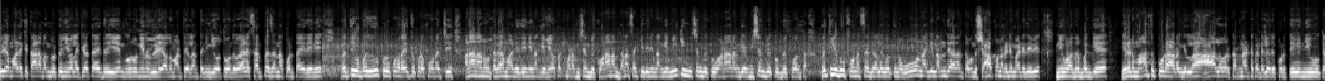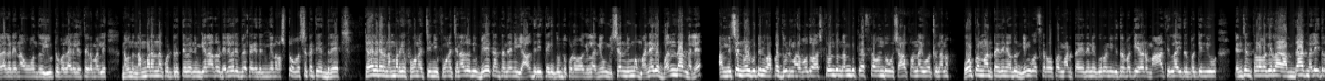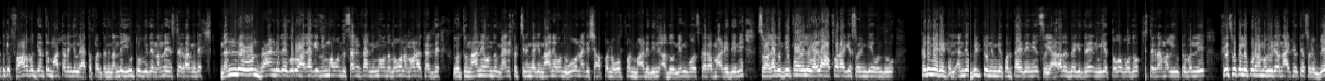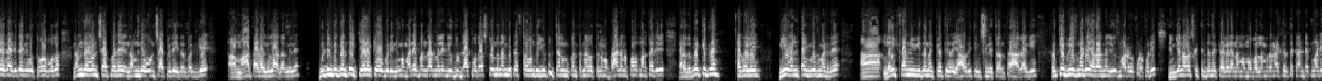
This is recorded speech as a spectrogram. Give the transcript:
Video ಮಾಡ್ಲಿಕ್ಕೆ ಕಾರಣ ಬಂದ್ಬಿಟ್ಟು ನೀವೆಲ್ಲ ಕೇಳ್ತಾ ಇದ್ರಿ, ಏನ್ ಗುರು, ನೀನು ವಿಡಿಯೋ ಯಾವ್ದು ಮಾಡ್ತಾ ಇಲ್ಲ? ಅಂತ ನಿಂಗೆ ಇವತ್ತು ಒಂದು ಒಳ್ಳೆ ಸರ್ಪ್ರೈಸ್ ಅನ್ನ ಕೊಡ್ತಾ ಇದ್ದೀನಿ. ಪ್ರತಿಯೊಬ್ಬ ಯುವಕರು ಕೂಡ, ರೈತರು ಕೂಡ ಫೋನ್ ಹಚ್ಚಿ, ಅಣ್ಣ, ನಾನು ಟಗರ ಮಾಡಿದೀನಿ ನನಗೆ ಮೇವು ಕಟ್ ಮಾಡೋ ಮಿಷನ್ ಬೇಕು. ಅಣ್ಣ, ನಾನು ದನ ಸಾಕಿದೀನಿ ನನಗೆ ಮಿಲ್ಕಿಂಗ್ ಮಿಷನ್ ಬೇಕು. ಅಣ್ಣ, ನನಗೆ ಮಿಷನ್ ಬೇಕು ಬೇಕು ಅಂತ ಪ್ರತಿಯೊಬ್ಬರು ಫೋನ್ ಹಚ್ಚಾ ಇದ್ರಲ್ಲ ಇವತ್ತು ನಾವು ಓನ್ ಆಗಿ ನಮ್ದೇ ಆದಂತ ಒಂದು ಶಾಪ್ ಅನ್ನ ರೆಡಿ ಮಾಡಿದೀವಿ ನೀವು ಅದ್ರ ಬಗ್ಗೆ ಎರಡು ಮಾತು ಕೂಡ ಆಡಂಗಿಲ್ಲ. ಆಲ್ ಓವರ್ ಕರ್ನಾಟಕ ಡೆಲಿವರಿ ಕೊಡ್ತೀವಿ. ನೀವು ಕೆಳಗಡೆ ನಾವು ಒಂದು ಯೂಟ್ಯೂಬ್ ಅಲ್ಲಿ ಆಗಲಿ ಇನ್ಸ್ಟಾಗ್ರಾಮ್ ಅಲ್ಲಿ ನಾವೊಂದು ನಂಬರ್ ಅನ್ನ ಕೊಟ್ಟಿರ್ತೇವೆ. ನಿಮ್ಗೆ ಏನಾದ್ರು ಡೆಲಿವರಿ ಬೇಕಾಗಿದ್ರೆ ನಿಮ್ಗೆ ಏನಾದ್ರು ಅಷ್ಟು ಅವಶ್ಯಕತೆ ಇದ್ರೆ ಕೆಳಗಡೆ ನಂಬರ್ಗೆ ಫೋನ್ ಹಚ್ಚಿ, ನೀವು ಫೋನ್ ಹಚ್ಚಿ, ಏನಾದ್ರು ನೀವು ಬೇಕಂತಂದ್ರೆ ನೀವು ಯಾವ್ದೇ ರೀತಿಯಾಗಿ ದುಡ್ಡು ಕೊಡುವಾಗಿಲ್ಲ. ನೀವು ಮಿಷನ್ ನಿಮ್ಮ ಮನೆಗೆ ಬಂದಾದ್ಮೇಲೆ ಆ ಮಿಷನ್ ನೋಡ್ಬಿಟ್ಟು ನೀವು ವಾಪಸ್ ದುಡ್ಡು ಮಾಡಬಹುದು ಅಷ್ಟೊಂದು ನಂಬಿಕೆಸ್ತ ಒಂದು ಶಾಪ್ ಅನ್ನ ಇವತ್ತು ನಾನು ಓಪನ್ ಮಾಡ್ತಾ ಇದ್ದೀನಿ. ಅದು ನಿಮ್ಗೋಸ್ಕರ ಓಪನ್ ಮಾಡ್ತಾ ಇದ್ದೀನಿ ಗುರು. ನೀವು ಇದ್ರ ಬಗ್ಗೆ ಎರಡು ಮಾತಿಲ್ಲ. ಇದ್ರ ಬಗ್ಗೆ ನೀವು ಟೆನ್ಷನ್ ತೊಳವಾಗಿಲ್ಲ ಅದಾದ್ಮೇಲೆ ಇದ್ರ ಬಗ್ಗೆ ಫ್ರಾಡ್ ಬಗ್ಗೆ ಅಂತ ಮಾತಾಡಂಗಿಲ್ಲ. ಯಾಕಪ್ಪ ಅಂತಂದ್ರೆ ನಂದೇ ಯೂಟ್ಯೂಬ್ ಇದೆ, ನಂದ ಇನ್ಸ್ಟಾಗ್ರಾಮ್ ಇದೆ, ನಂದೇ ಓನ್ ಬ್ರ್ಯಾಂಡ್ ಇದೆ ಗುರು. ಹಾಗಾಗಿ ನಿಮ್ಮ ಒಂದು ಸಂಕಟ ನಿಮ್ಮ ಒಂದು ನೋವನ್ನ ನೋಡಕ್ಕಾಗದೆ ಇವತ್ತು ನಾನೇ ಒಂದು ಮ್ಯಾನುಫ್ಯಾಕ್ಚರಿಂಗ್ ಆಗಿ, ನಾನೇ ಒಂದು ಓನ್ ಆಗಿ ಶಾಪ್ ಅನ್ನು ಓಪನ್ ಮಾಡಿದ್ದೀನಿ. ಅದು ನಿಮ್ಗೋಸ್ಕರ ಮಾಡಿದ್ದೀನಿ. ಸೊ ಹಾಗಾಗಿ ದೀಪಾವಳಿಲಿ ಒಳ್ಳೆ ಆಫರ್ ಆಗಿ ಸೊ ನಿಮ್ಗೆ ಒಂದು ಕಡಿಮೆ ರೇಟ್ ಅಲ್ಲಿ. ಅಂದ್ರೆ ಬಿಟ್ಟು ನಿಮ್ಗೆ ಕೊಡ್ತಾ ಇದ್ದೀನಿ. ಸೊ ಯಾರಾದ್ರೂ ಬೇಕಿದ್ರೆ ನಿಮ್ಗೆ ತಗೋಬಹುದು ಇನ್ಸ್ಟಾಗ್ರಾಮ್ ಅಲ್ಲಿ ಯೂಟ್ಯೂಬ್ ಅಲ್ಲಿ ಫೇಸ್ಬುಕ್ ಅಲ್ಲಿ ಕೂಡ ನಮ್ಮ ವಿಡಿಯೋನ ಹಾಕಿರ್ತೀವಿ. ಸೊ ನೀವು ಬೇಕಾಗಿದೆ ನೀವು ತಗೋಬಹುದು ನಮ್ದೇ ಓನ್ ಶಾಪ್ ಇದೆ, ನಮ್ದೇ ಓನ್ ಶಾಪ್ ಇದೆ. ಇದ್ರ ಬಗ್ಗೆ ಮಾತಾಡೋಗಿಲ್ಲ ಅದಾದ್ಮೇಲೆ ದುಡ್ಡಿನ ಬಗ್ಗೆ ಅಂತ ಕೇಳಕ್ಕೆ ಹೋಗ್ಬೇಡಿ. ನಿಮ್ಮ ಮನೆ ಬಂದಾದ್ಮೇಲೆ ನೀವು ದುಡ್ಡು ಹಾಕ್ಬೋದು. ಅಷ್ಟೊಂದು ನಂಬಿಕಸ್ತ ಒಂದು ಯೂಟ್ಯೂಬ್ ಚಾನಲ್ ಮುಖಾಂತರ ನಾವು ಇವತ್ತು ನಮ್ಮ ಬ್ರಾಂಡ್ ಅನ್ನು ಪ್ರಮೋಟ್ ಮಾಡ್ತಾ ಇದೀವಿ. ಯಾರಾದ್ರೂ ಬೇಕಿದ್ರೆ ತಗೊಳ್ಳಿ. ನೀವು ಒನ್ ಟೈಮ್ ಯೂಸ್ ಮಾಡಿದ್ರೆ ಆ ಲೈಫ್ ಟೈಮ್ ನೀವು ಇದನ್ನ ಕೇಳ್ತಿದ್ರೆ ಯಾವ ರೀತಿ ಮಿಷನ್ ಇತ್ತು ಅಂತ ಹಾಗಾಗಿ ಪ್ರತಿಯೊಬ್ರು ಯೂಸ್ ಮಾಡಿ, ಅದಾದ್ಮೇಲೆ ಯೂಸ್ ಮಾಡೋರು ಕೂಡ ನಿಮ್ಗೆ ಏನಾದ್ರು ಅವಶ್ಯಕತೆ ಇದ್ದಂದ್ರೆ ಕೆಳಗಡೆ ನಮ್ಮ ಮೊಬೈಲ್ ನಂಬರ್ ಅನ್ನ ಹಾಕಿರುತ್ತೆ ಕಾಂಟ್ಯಾಕ್ಟ್ ಮಾಡಿ.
